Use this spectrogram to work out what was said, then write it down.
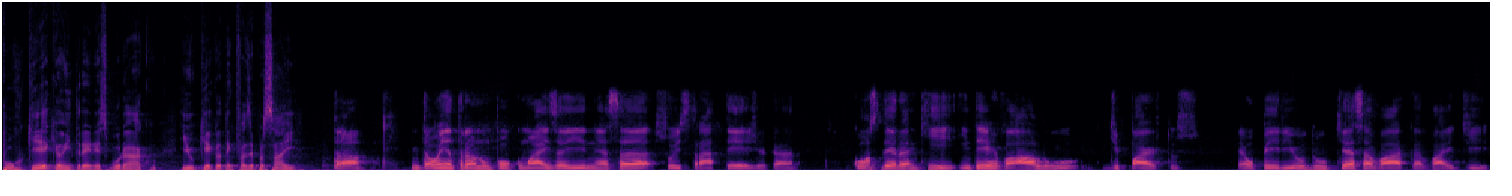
por que, que eu entrei nesse buraco e o que, que eu tenho que fazer para sair. Tá. Então, entrando um pouco mais aí nessa sua estratégia, cara. Considerando que intervalo de partos é o período que essa vaca vai de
